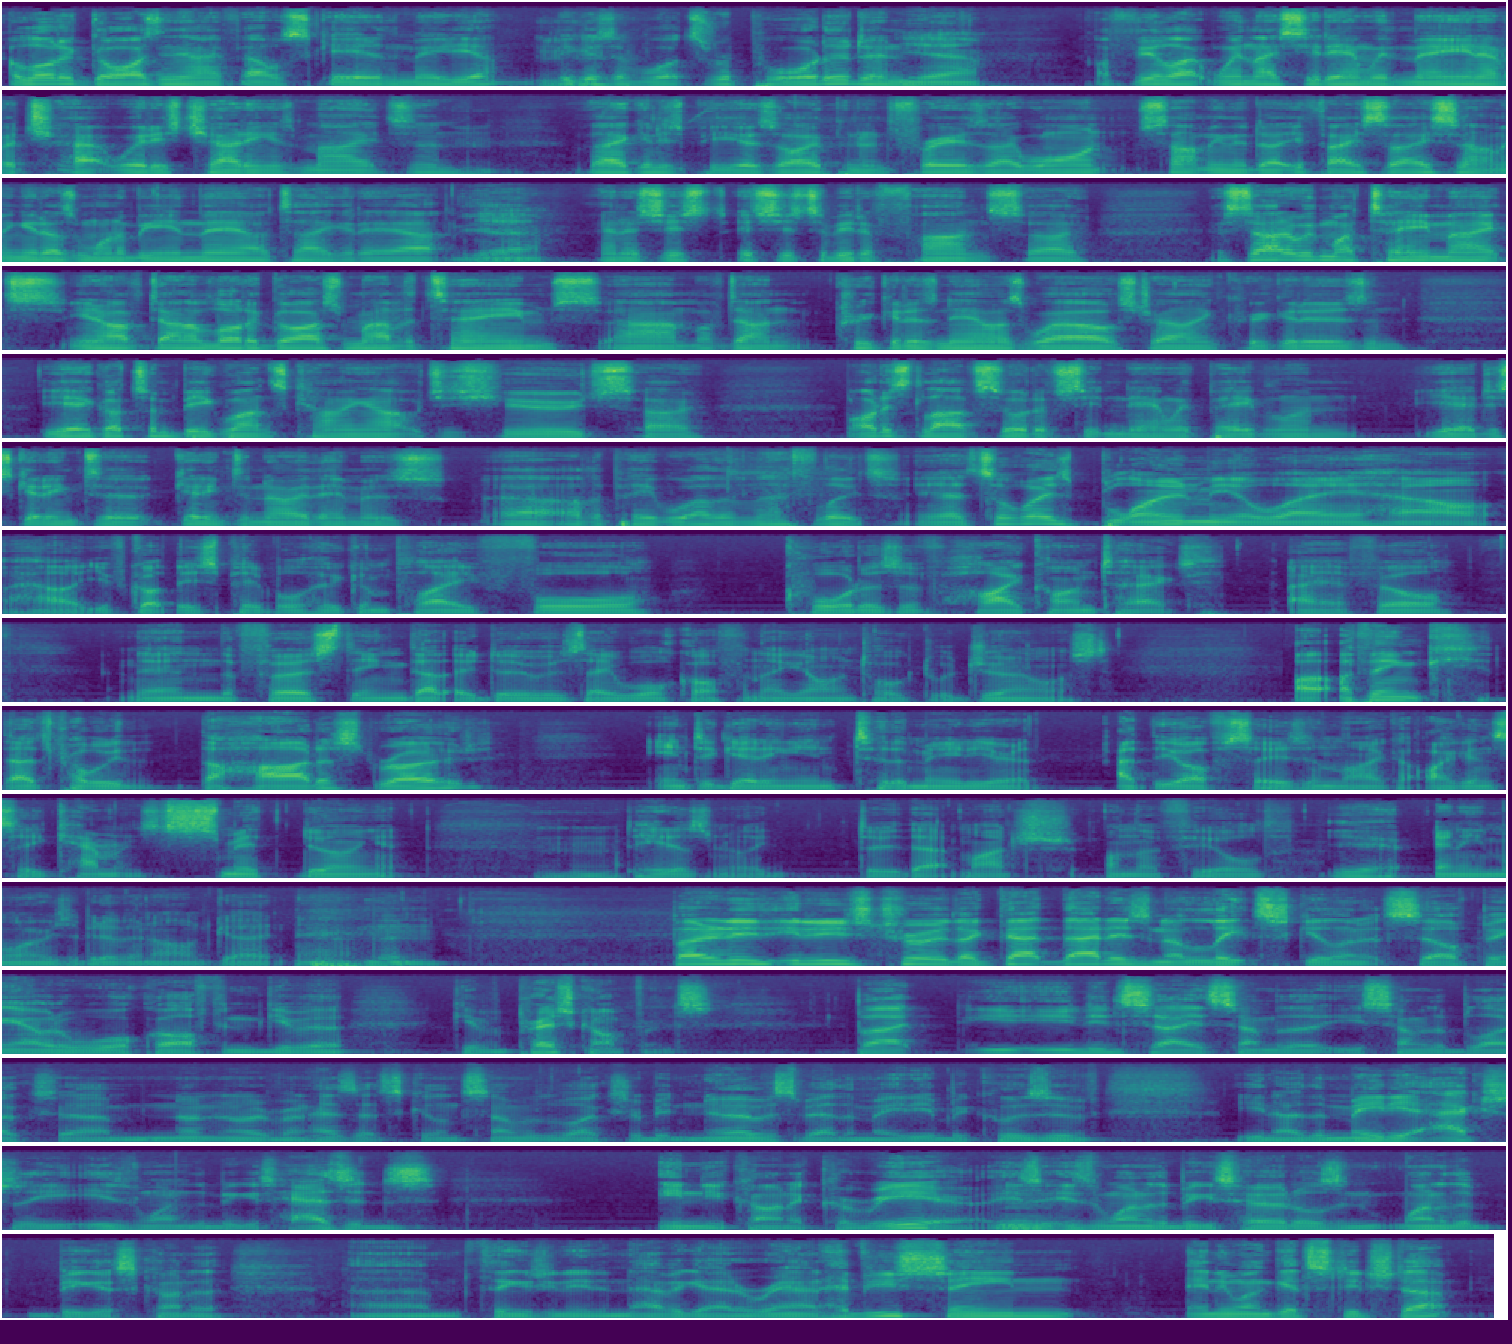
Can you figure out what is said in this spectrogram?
a lot of guys in the AFL are scared of the media mm-hmm. because of what's reported, and yeah. I feel like when they sit down with me and have a chat, we're just chatting as mates, and mm-hmm. they can just be as open and free as they want. Something that if they say something it doesn't want to be in there, I take it out. Yeah. and it's just it's just a bit of fun. So it started with my teammates. You know, I've done a lot of guys from other teams. Um, I've done cricketers now as well, Australian cricketers, and yeah, got some big ones coming up, which is huge. So I just love sort of sitting down with people and yeah, just getting to getting to know them as uh, other people other than athletes. Yeah, it's always blown me away how how you've got these people who can play four quarters of high contact AFL, and then the first thing that they do is they walk off and they go and talk to a journalist. I I think that's probably the hardest road into getting into the media at the off season. Like I can see Cameron Smith doing it. Mm-hmm. He doesn't really do that much on the field Yeah. anymore. He's a bit of an old goat now. But mm-hmm. But it is, it is true. Like that, that is an elite skill in itself. Being able to walk off and give a give a press conference. But you, you did say some of the some of the blokes. Um, not not everyone has that skill, and some of the blokes are a bit nervous about the media because of, you know, the media actually is one of the biggest hazards in your kind of career. Is, mm. is one of the biggest hurdles and one of the biggest kind of um, things you need to navigate around. Have you seen anyone get stitched up?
